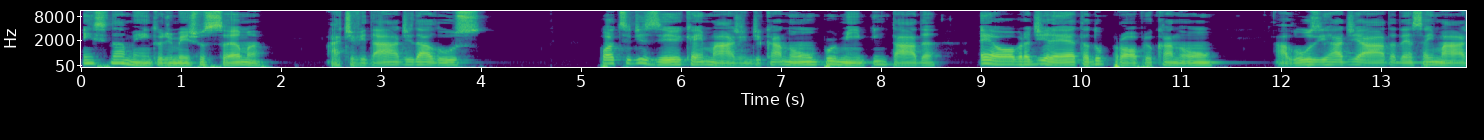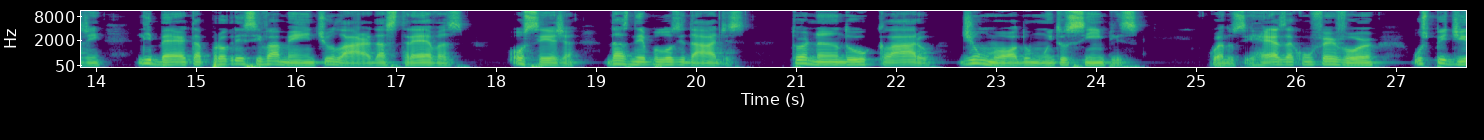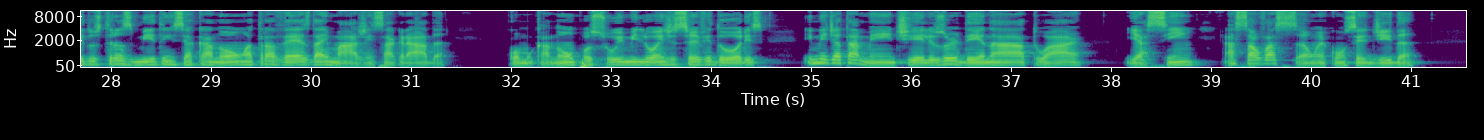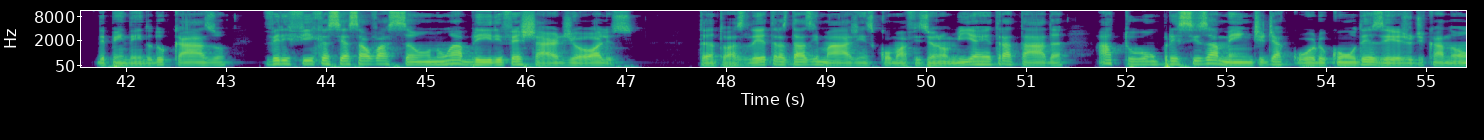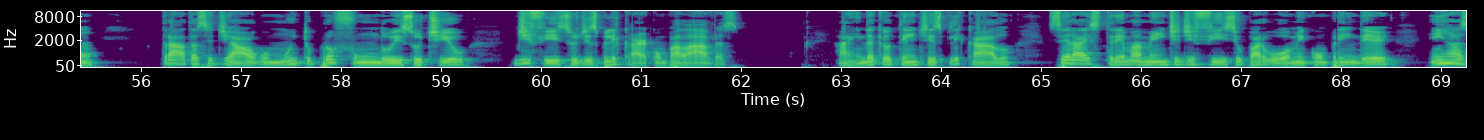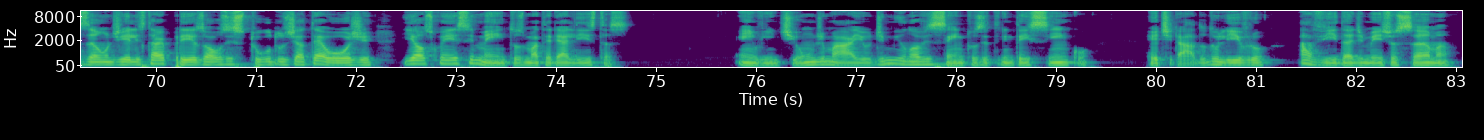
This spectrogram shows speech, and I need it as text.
Ensinamento de Meixo Sama Atividade da luz Pode-se dizer que a imagem de Canon por mim pintada é obra direta do próprio Canon. A luz irradiada dessa imagem liberta progressivamente o lar das trevas, ou seja, das nebulosidades, tornando-o claro de um modo muito simples. Quando se reza com fervor, os pedidos transmitem-se a Canon através da imagem sagrada. Como Canon possui milhões de servidores, imediatamente ele os ordena a atuar, e assim a salvação é concedida. Dependendo do caso, verifica-se a salvação num abrir e fechar de olhos. Tanto as letras das imagens como a fisionomia retratada atuam precisamente de acordo com o desejo de Canon. Trata-se de algo muito profundo e sutil, difícil de explicar com palavras. Ainda que eu tente explicá-lo, será extremamente difícil para o homem compreender, em razão de ele estar preso aos estudos de até hoje e aos conhecimentos materialistas. Em 21 de maio de 1935, retirado do livro A Vida de Meishu Sama.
